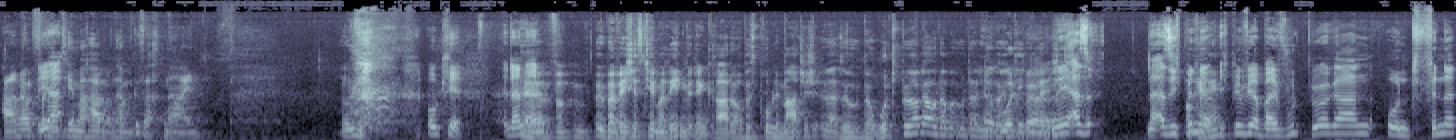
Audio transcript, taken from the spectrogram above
Ahnung von ja, dem Thema haben und haben gesagt, nein. okay. Dann, äh, über welches Thema reden wir denn gerade? Ob es problematisch ist, also über Woodburger oder, oder lieber äh, Woodburger. Nee, also na, also ich bin, okay. ich bin wieder bei Wutbürgern und finde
